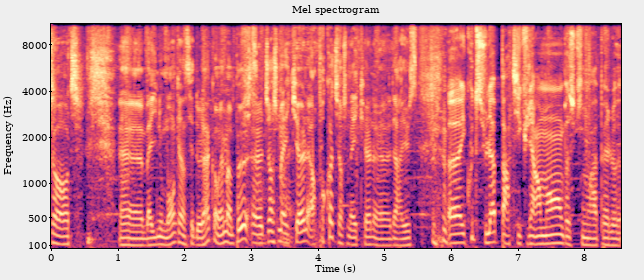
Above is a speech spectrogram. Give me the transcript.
George. Euh, bah, il nous manque hein, ces deux-là quand même un peu. Euh, George Michael. Alors pourquoi George Michael, euh, Darius? Écoute, celui-là particulièrement parce qu'il me rappelle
